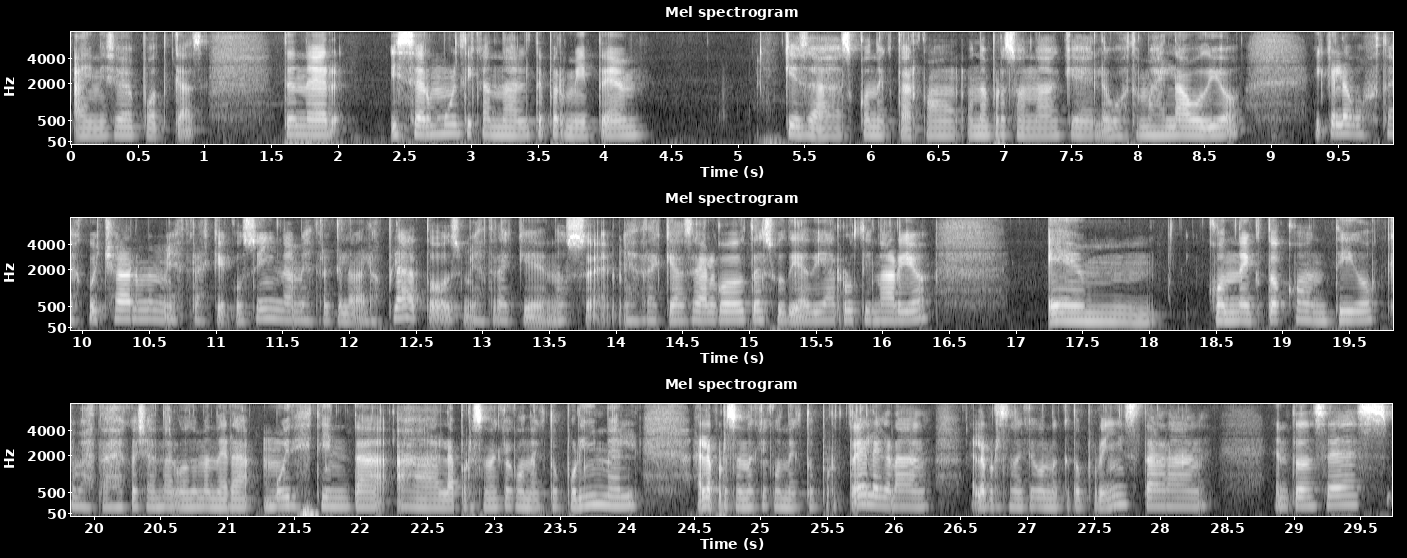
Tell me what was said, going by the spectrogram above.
a inicio de podcast, tener y ser multicanal te permite quizás conectar con una persona que le gusta más el audio y que le gusta escucharme mientras que cocina, mientras que lava los platos, mientras que, no sé, mientras que hace algo de su día a día rutinario. Em, conecto contigo, que me estás escuchando de alguna manera muy distinta a la persona que conecto por email, a la persona que conecto por Telegram, a la persona que conecto por Instagram. Entonces,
